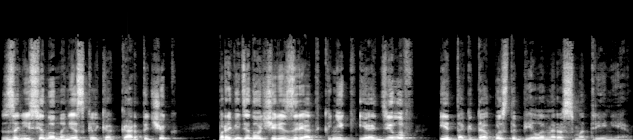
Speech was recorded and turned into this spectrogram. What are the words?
занесено на несколько карточек, проведено через ряд книг и отделов и тогда поступило на рассмотрение.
